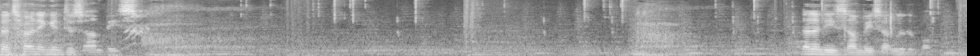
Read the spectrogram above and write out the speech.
They're turning into zombies. None of these zombies are lootable.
